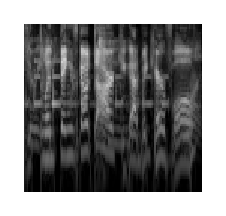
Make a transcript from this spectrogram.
three, when things go dark, you gotta be careful. one.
